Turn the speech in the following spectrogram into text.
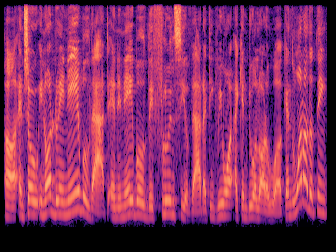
Uh, and so in order to enable that and enable the fluency of that, I think we want, I can do a lot of work. And one other thing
